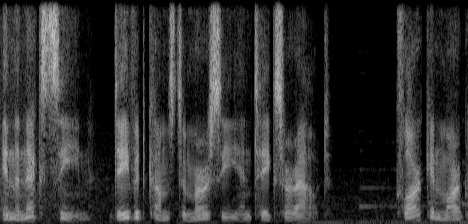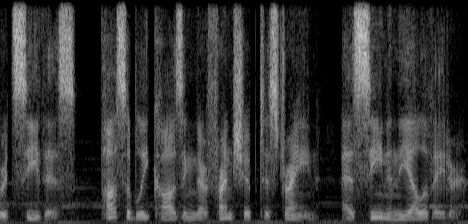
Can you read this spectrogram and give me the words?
In the next scene, David comes to Mercy and takes her out. Clarke and Margaret see this, possibly causing their friendship to strain, as seen in the elevator.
